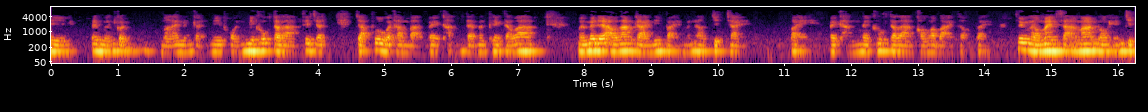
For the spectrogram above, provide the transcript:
มีเป็นเหมือนกฎหมายเหมือนกัน มีผลมีคุกตารางที่จะจับผู้กระทำบาปไปขัง แต่มันเพียงแต่ว่ามันไม่ได้เอาร่างกายนี้ไป มันเอาจิตใจไปไปขังในคุกตารางของอบายต่อไป ซึ่งเราไม่สามารถมองเห็นจิต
